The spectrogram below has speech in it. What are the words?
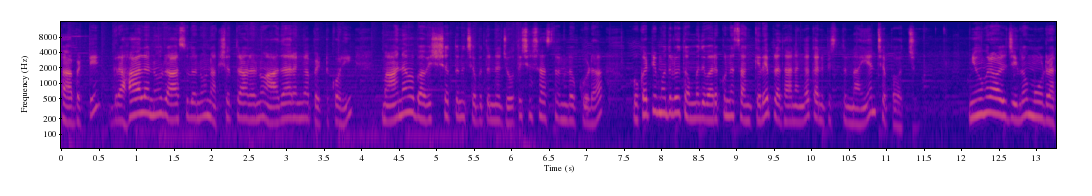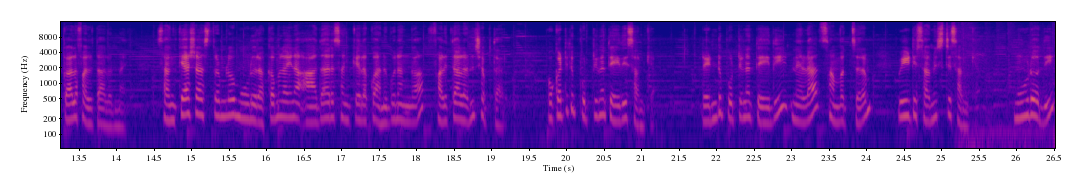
కాబట్టి గ్రహాలను రాసులను నక్షత్రాలను ఆధారంగా పెట్టుకొని మానవ భవిష్యత్తును చెబుతున్న జ్యోతిష శాస్త్రంలో కూడా ఒకటి మొదలు తొమ్మిది వరకున్న సంఖ్యలే ప్రధానంగా కనిపిస్తున్నాయి అని చెప్పవచ్చు. న్యూమరాలజీలో మూడు రకాల ఫలితాలున్నాయి. సంఖ్యాశాస్త్రంలో మూడు రకములైన ఆధార సంఖ్యలకు అనుగుణంగా ఫలితాలను చెప్తారు. ఒకటిది పుట్టిన తేదీ సంఖ్య. రెండు పుట్టిన తేదీ నెల సంవత్సరం వీటి సమిష్టి సంఖ్య. మూడోది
